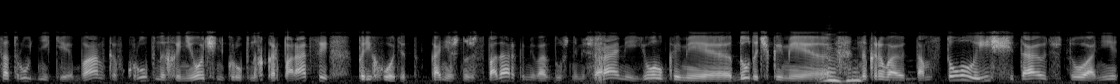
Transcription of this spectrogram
сотрудники банков, крупных и не очень крупных корпораций приходят, конечно же, с подарками, воздушными шарами, елками, дудочками, ложечками, угу. накрывают там стол и считают, что они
